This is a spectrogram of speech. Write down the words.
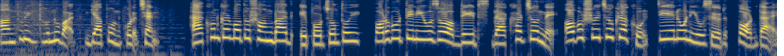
আন্তরিক ধন্যবাদ জ্ঞাপন করেছেন। এখনকার মতো সংবাদ এ পর্যন্তই। পরবর্তী নিউজ ও আপডেটস দেখার জন্য অবশ্যই চোখ রাখুন টিএনও নিউজের পর্দায়।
